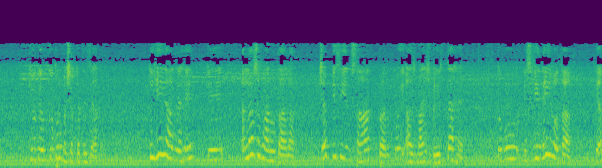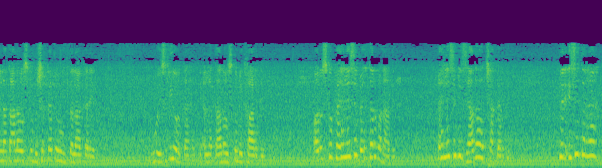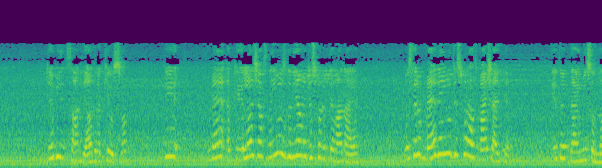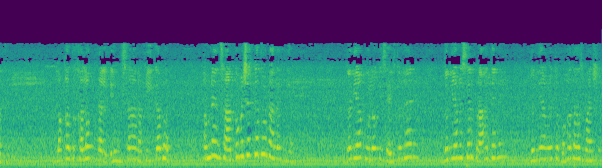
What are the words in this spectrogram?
کیونکہ ان کے اوپر مشقتیں زیادہ تو یہ یاد رہے کہ اللہ سبحانہ و تعالیٰ جب کسی انسان پر کوئی آزمائش بھیجتا ہے، تو وہ اس لیے نہیں ہوتا کہ اللہ تعالیٰ اس کو مشقت مبتلا کرے۔ وہ اس لیے ہوتا ہے کہ اللہ تعالیٰ اس کو نکھار دے اور اس کو پہلے سے بہتر بنا دے۔ پہلے سے بھی زیادہ اچھا کر دے پھر اسی طرح یہ بھی انسان یاد رکھے اس وقت کہ میں اکیلا شخص نہیں ہوں اس دنیا میں جس پر امتحان آیا۔ وہ صرف میں نہیں ہوں جس پر آزمائش آئی ہے۔ یہ تو ایک دائمی سنت ہے۔ لقد خلق نل انسان فی قبر۔ ہم نے انسان کو مشقت میں پیدا کیا۔ دنیا پھولوں کی سیل تو ہے۔ نہیں دنیا میں صرف راحتیں نہیں۔ دنیا میں تو بہت آزمائش ہے۔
